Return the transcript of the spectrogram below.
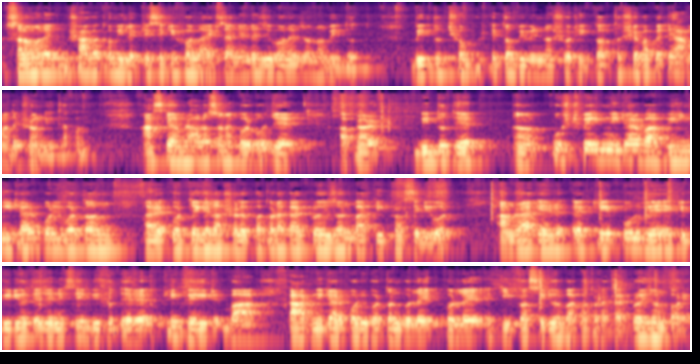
আসসালামু আলাইকুম স্বাগতম ইলেকট্রিসিটি ফর লাইফ চ্যানেলে জীবনের জন্য বিদ্যুৎ। বিদ্যুৎ সম্পর্কিত বিভিন্ন সঠিক তথ্য সেবা পেতে আমাদের সঙ্গেই থাকুন। আজকে আমরা আলোচনা করব যে আপনার বিদ্যুতের পোস্টপেইড মিটার বা বিল মিটার পরিবর্তন করতে গেলে আসলে কত টাকার প্রয়োজন বা কী প্রসিডিওর আমরা এর একটি পূর্বে একটি ভিডিওতে জেনেছি বিদ্যুতের প্রিপেইড বা কার্ড মিটার পরিবর্তন করলে করলে কি প্রসিডিওর বা কত টাকার প্রয়োজন পড়ে।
